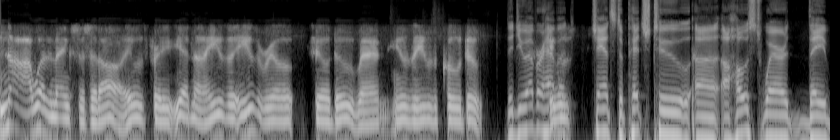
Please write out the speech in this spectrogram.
No, I wasn't anxious at all. It was pretty. Yeah, no, he's a he was a real chill dude, man. He was a, he was a cool dude. Did you ever have It a was- chance to pitch to uh, a host where they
